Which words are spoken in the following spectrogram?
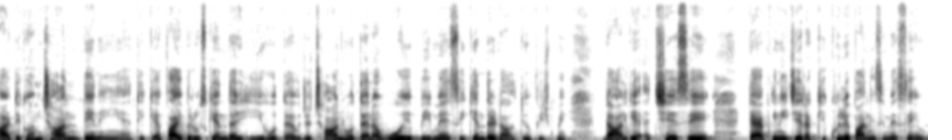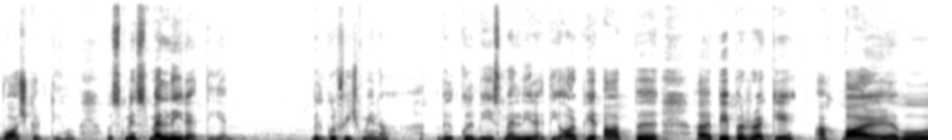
आटे को हम छानते नहीं हैं, ठीक है? फ़ाइबर उसके अंदर ही होता है, वो जो छान होता है ना, वो भी मैं इसी के अंदर डालती हूँ फ़िश में। डाल के अच्छे से टैप के नीचे रख के खुले पानी से मैं इसे वॉश करती हूँ। उसमें स्मेल नहीं रहती है। बिल्कुल फ़िश में ना, बिल्कुल भी स्मेल नहीं रहती। और फिर आप पेपर रख के अखबार, वो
